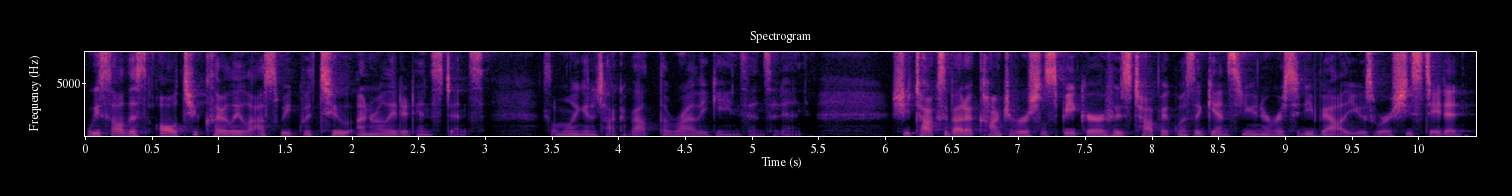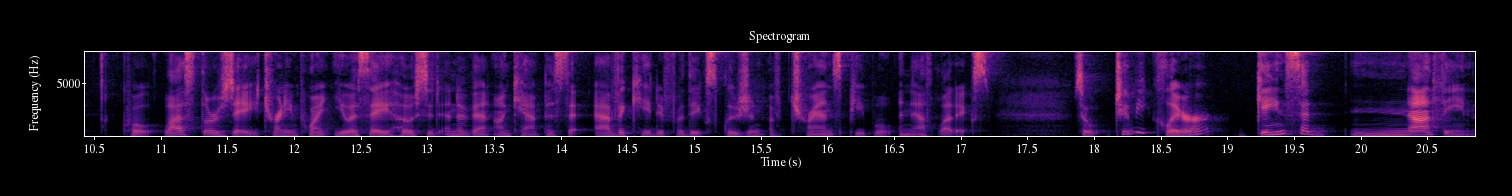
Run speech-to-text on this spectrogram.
We saw this all too clearly last week with two unrelated incidents. So I'm only going to talk about the Riley Gaines incident. She talks about a controversial speaker whose topic was against university values, where she stated, quote, Last Thursday, Turning Point USA hosted an event on campus that advocated for the exclusion of trans people in athletics. So, to be clear, Gaines said nothing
